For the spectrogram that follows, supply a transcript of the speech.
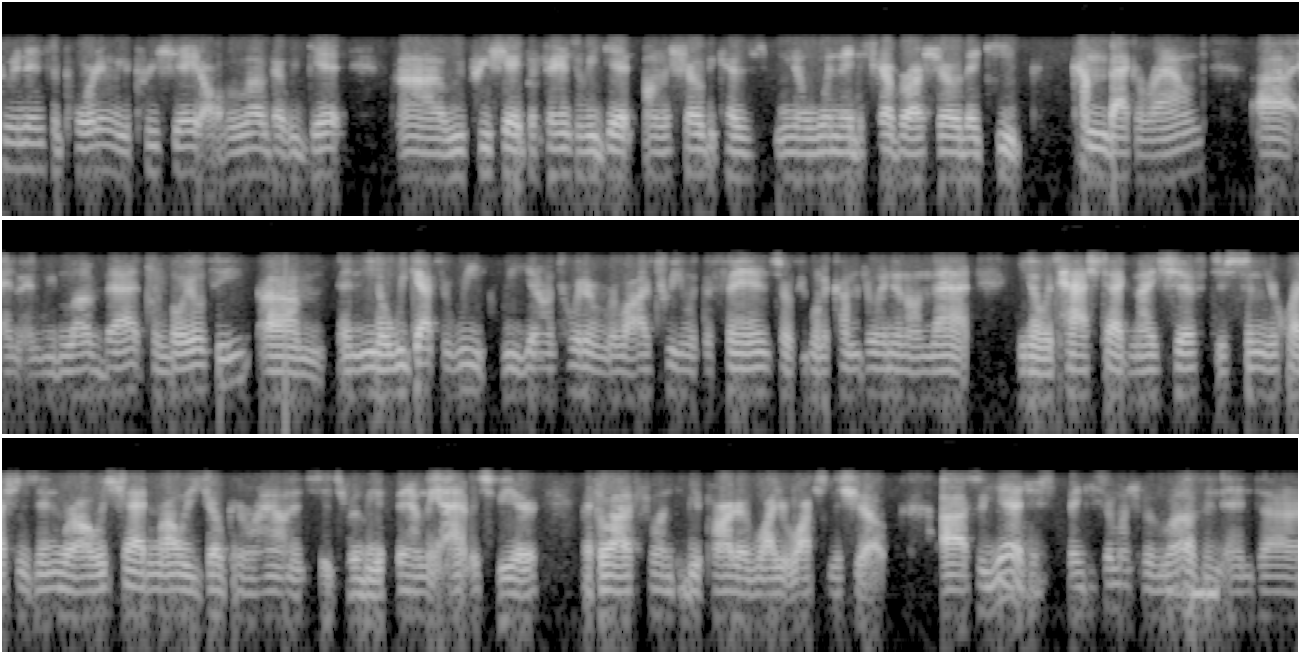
tuning in, supporting. We appreciate all the love that we get. Uh, we appreciate the fans that we get on the show because you know when they discover our show, they keep coming back around. Uh, and and we love that and loyalty. Um, and you know, week after week, we get on Twitter and we're live tweeting with the fans. So if you want to come join in on that, you know, it's hashtag Night Shift. Just send your questions in. We're always chatting. We're always joking around. It's it's really a family atmosphere. It's a lot of fun to be a part of while you're watching the show. Uh, so yeah, just thank you so much for the love, and and uh,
